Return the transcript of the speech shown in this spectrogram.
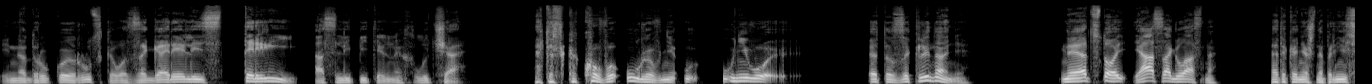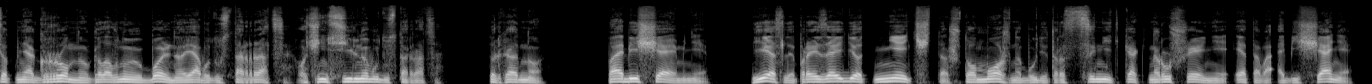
И над рукой русского загорелись три ослепительных луча. Это ж какого уровня у, у него это заклинание? Нет, стой, я согласна. Это, конечно, принесет мне огромную головную боль, но я буду стараться, очень сильно буду стараться. Только одно. Пообещай мне, если произойдет нечто, что можно будет расценить как нарушение этого обещания,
